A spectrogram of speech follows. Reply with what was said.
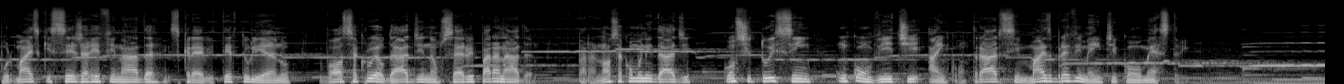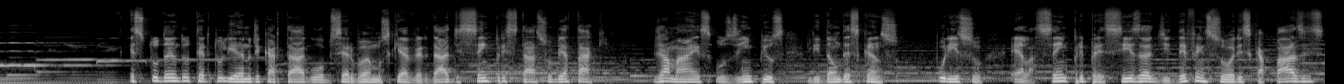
Por mais que seja refinada, escreve Tertuliano, vossa crueldade não serve para nada. Para nossa comunidade, constitui sim um convite a encontrar-se mais brevemente com o Mestre. Estudando Tertuliano de Cartago, observamos que a verdade sempre está sob ataque. Jamais os ímpios lhe dão descanso. Por isso, ela sempre precisa de defensores capazes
